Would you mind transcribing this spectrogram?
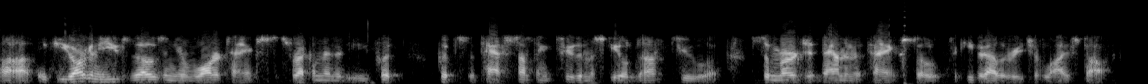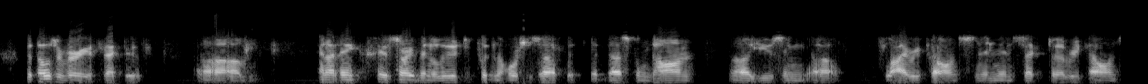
Uh, if you are going to use those in your water tanks, it's recommended that you put put attach something to the mosquito dunk to uh, submerge it down in the tank, so to keep it out of the reach of livestock. But those are very effective. Um, and I think it's already been alluded to putting the horses up at, at dusk and dawn uh, using uh, fly repellents and insect uh, repellents.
